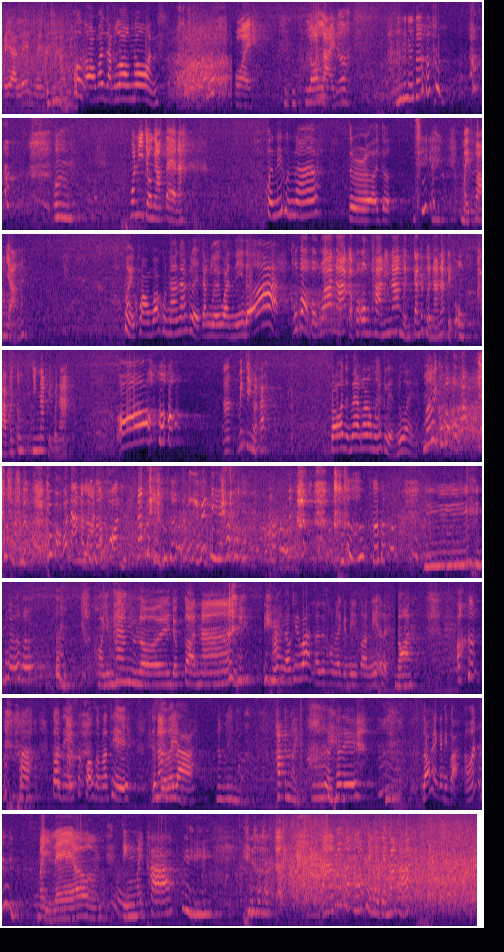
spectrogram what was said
จักรยานเล่นไปไหนไปเที่ยวไหนเพิ่งออกมาจากโรงนอนโอ้ย ร้อนหลายเด้อ อืม วันนี้เจองามแต่นะ คนนี้คุณนะเจอจด หมายความหยัง หมายความว่าคุณน้าน่าเกลียดจังเลยวันนี้เด้อ เขาบอกบอกว่านะกับพระองค์พานี่หน้าเหมือนกันถ้าเผื่อนะนักเกลียดพระองค์พาก็ต้องยิ่งน่าเกลียดกว่านะอ๋ออะไม่จริงเหรอคะแปลว่าเดี๋ยวแม่ก็ต้องน่าเกลียดด้วย ไม่เขาบอกบอกว่า เขาบอกว่าน้ากับหลานสองคนน่าเกลียดไม่เกี่ยวอืมขอยังห้างอยู่เลย เดี๋ยวก่อนนะอะ เราคิดว่าเราจะทำอะไรกันดีตอนนี้เอ่ย นอน ค่ะ ก็ดีสักสองสามนาทีเดี๋ยวเสียเวลา นั่งเล่นเถอะพักกันหน่อย ก็ดีร้องเพลงกันดีกว่าเอาไหมอืมไม่แล้ว จริงไหมคะ อ่าพี่คะจะร้องเพลงอะไรเป็นบ้างคะ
